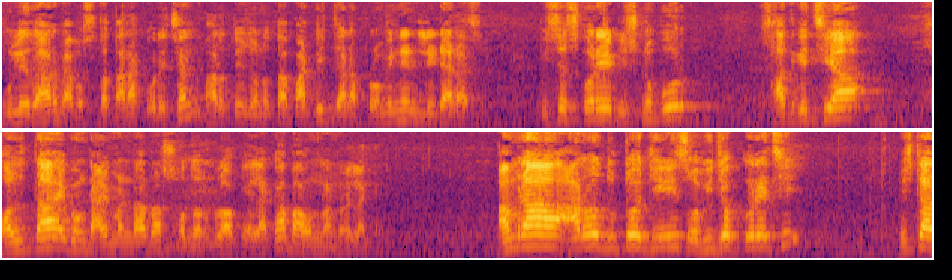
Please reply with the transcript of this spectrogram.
তুলে দেওয়ার ব্যবস্থা তারা করেছেন। ভারতীয় জনতা পার্টির যারা প্রমিনেন্ট লিডার আছে, বিশেষ করে বিষ্ণুপুর, সাতগেছিয়া ফলতা এবং ডায়মন্ড হারবার সদর ব্লক এলাকা বা অন্যান্য এলাকায়। আমরা আরও দুটো জিনিস অভিযোগ করেছি। মিস্টার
